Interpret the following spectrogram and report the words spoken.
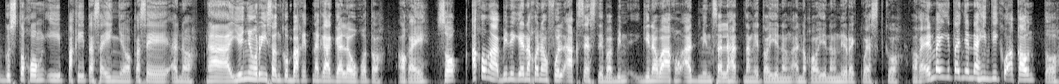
gusto kong ipakita sa inyo kasi ano, ah, yun yung reason kung bakit nagagalaw ko to. Okay? So, ako nga binigyan ako ng full access, 'di ba? Bin- ginawa akong admin sa lahat ng ito, yun ang ano ko, yun ang ni-request ko. Okay? And makikita niyo na hindi ko account to,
